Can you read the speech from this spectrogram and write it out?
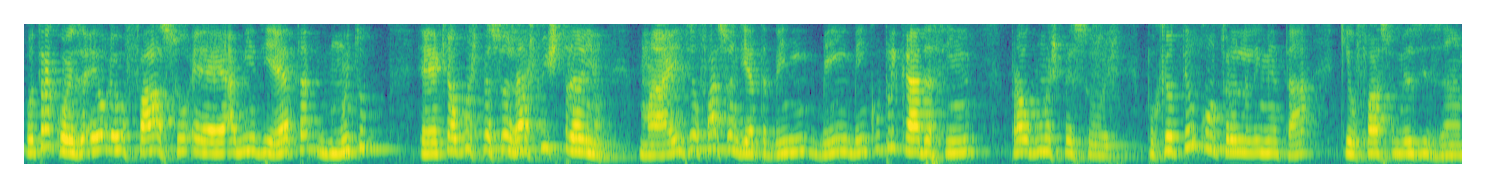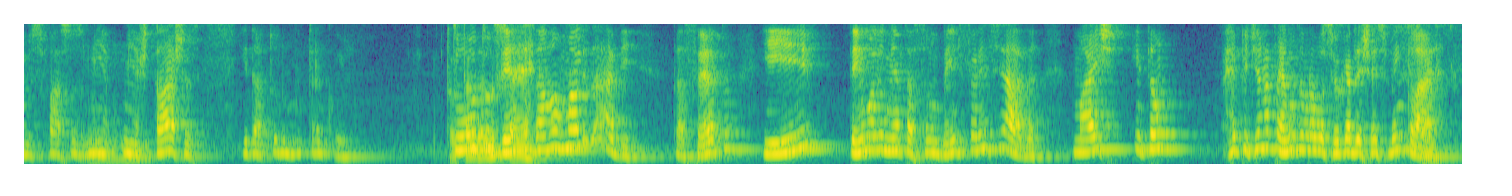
outra coisa, eu, eu faço é, a minha dieta muito é, que algumas pessoas acham estranho, mas eu faço uma dieta bem, bem, bem complicada assim para algumas pessoas, porque eu tenho um controle alimentar, que eu faço meus exames, faço as minha, hum. minhas taxas e dá tudo muito tranquilo. Então, tá tudo tá dentro certo. da normalidade, tá certo? E tem uma alimentação bem diferenciada. Mas, então, repetindo a pergunta para você, eu quero deixar isso bem claro. Certo.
